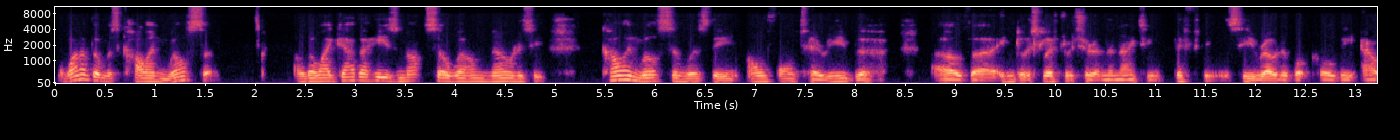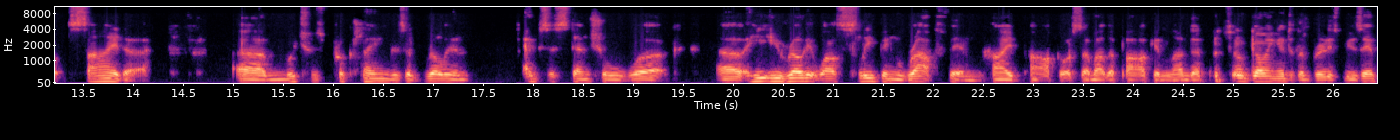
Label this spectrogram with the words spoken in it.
one of them was Colin Wilson, although I gather he's not so well known as he. Colin Wilson was the enfant terrible of uh, English literature in the 1950s. He wrote a book called The Outsider, um, which was proclaimed as a brilliant existential work. Uh, he, he, wrote it while sleeping rough in Hyde Park or some other park in London, of going into the British Museum,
